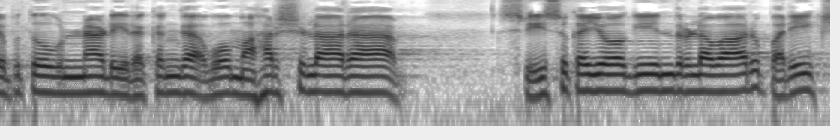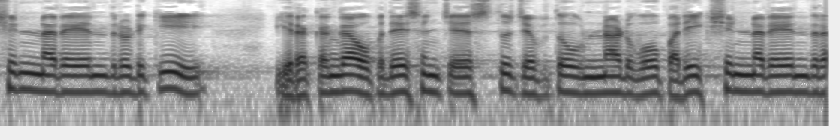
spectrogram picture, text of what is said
చెబుతూ ఉన్నాడు ఈ రకంగా ఓ మహర్షులారా శ్రీసుఖయోగీంద్రుల వారు పరీక్షిన్నరేంద్రుడికి ఈ రకంగా ఉపదేశం చేస్తూ చెబుతూ ఉన్నాడు ఓ పరీక్షిన్నరేంద్ర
